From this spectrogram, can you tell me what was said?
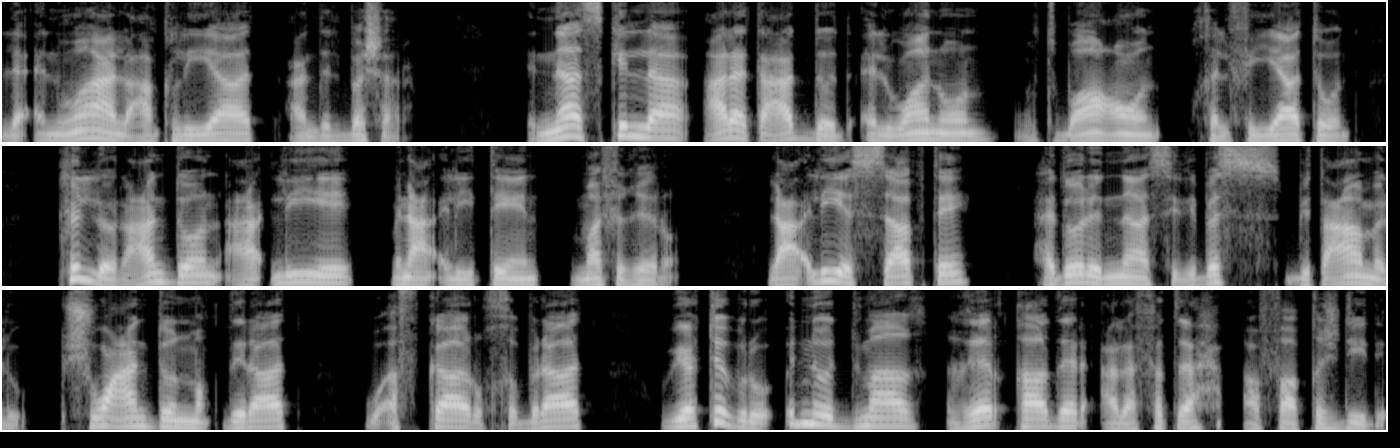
لأنواع العقليات عند البشر. الناس كلها على تعدد ألوانهم وطباعهم وخلفياتهم كلهم عندهم عقلية من عقليتين ما في غيرهم. العقلية الثابتة هدول الناس اللي بس بيتعاملوا شو عندهم مقدرات وأفكار وخبرات وبيعتبروا إنه الدماغ غير قادر على فتح آفاق جديدة.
